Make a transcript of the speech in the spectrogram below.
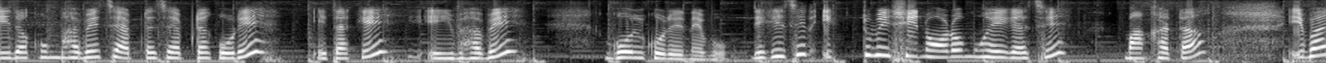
এই রকমভাবে চ্যাপটা চ্যাপটা করে এটাকে এইভাবে গোল করে নেব। দেখেছেন? একটু বেশি নরম হয়ে গেছে মাখাটা। এবার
